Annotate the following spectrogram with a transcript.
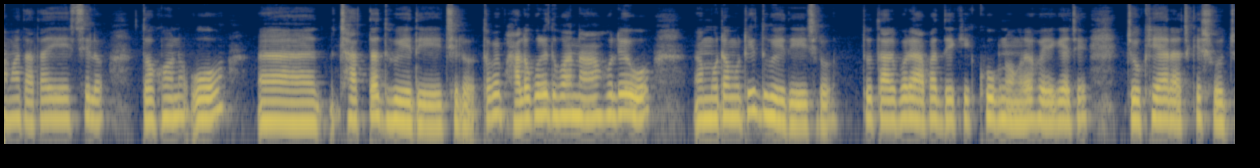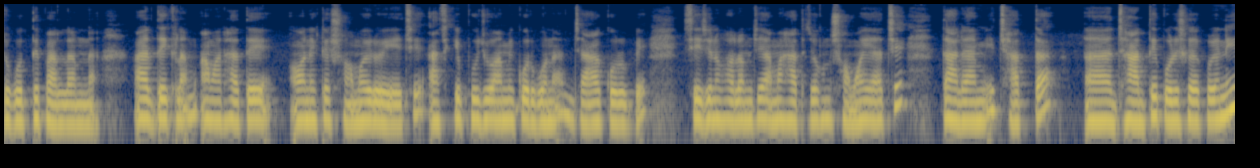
আমার দাদা এসেছিল, তখন ও ছাদটা ধুয়ে দিয়েছিল। তবে ভালো করে ধোয়া না হলেও মোটামুটি ধুয়ে দিয়েছিল। তো তারপরে আবার দেখি খুব নোংরা হয়ে গেছে। চোখে আর আজকে সহ্য করতে পারলাম না। আর দেখলাম আমার হাতে অনেকটা সময় রয়েছে। আজকে পুজো আমি করব না, যা করবে। সেই জন্য ভাবলাম যে আমার হাতে যখন সময় আছে, তাহলে আমি ছাদটা ঝাঁট দিয়ে পরিষ্কার করে নিই।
